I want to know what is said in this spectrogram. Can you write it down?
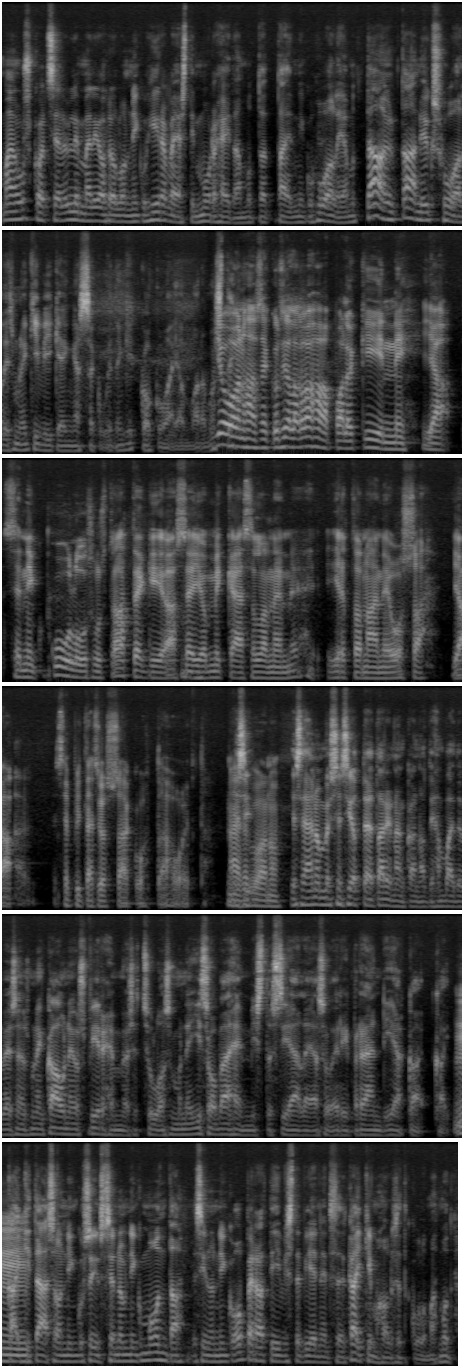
mä uskon, että siellä ylimmällä johdolla on niin kuin hirveästi murheita mutta, tai niin kuin huolia, mutta tämä on, tämä on yksi huoli semmoinen kivikengässä kuitenkin koko ajan varmasti. Joo, onhan se, kun siellä on rahaa paljon kiinni ja se niin kuin kuuluu sun strategiaan, se mm. ei ole mikään sellainen irtonainen osa ja se pitäisi jossain kohtaa hoitaa. Näin ja, se vaan on. ja sehän on myös sen sijoittajatarinan kannalta ihan by the way, se on semmoinen kauneusvirhe myös, että sulla on semmoinen iso vähemmistö siellä ja se on eri brändi ja ka- ka- mm. kaikki tämä, se on, niinku, se on niinku monta, siinä on niinku operatiivista vienniä, kaikki mahdolliset kulmat, mutta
